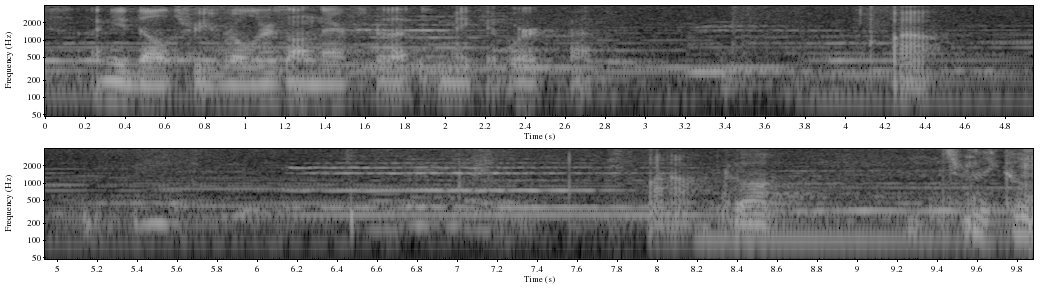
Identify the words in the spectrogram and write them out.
Uh, I need all three rollers on there for that to make it work, but. Wow. Wow, cool. It's really cool.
